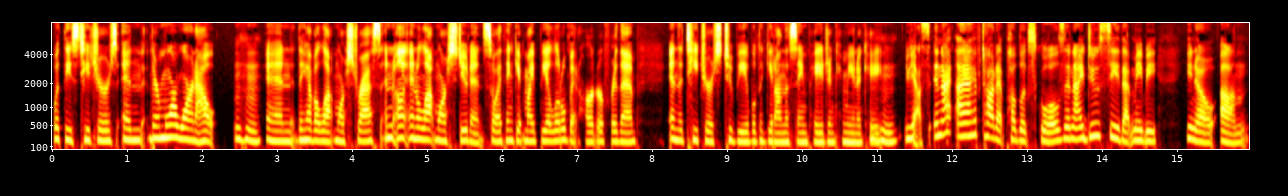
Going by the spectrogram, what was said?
with these teachers and they're more worn out. And they have a lot more stress and uh, and a lot more students, so I think it might be a little bit harder for them and the teachers to be able to get on the same page and communicate. Mhm. Yes, and I, I have taught at public schools, and I do see that maybe you know um,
